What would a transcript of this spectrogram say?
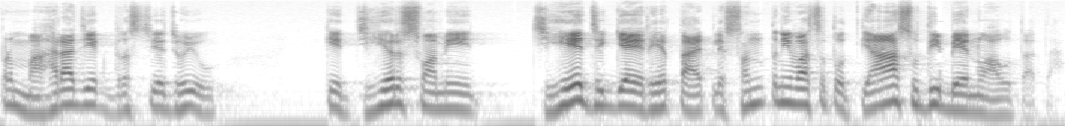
પણ મહારાજે એક દ્રશ્ય જોયું કે જીયર સ્વામી જે જગ્યાએ રહેતા એટલે સંત નિવાસ હતો ત્યાં સુધી બહેનો આવતા હતા.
